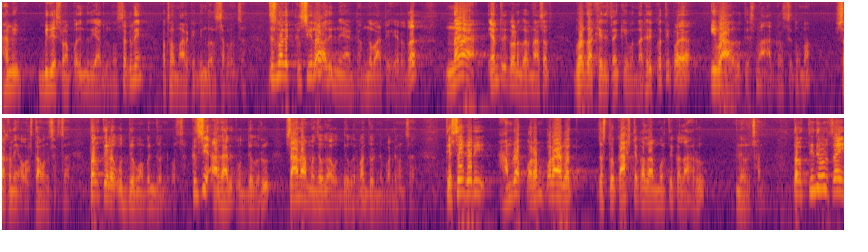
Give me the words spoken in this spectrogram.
हामी विदेशमा पनि निर्यात गर्न सक्ने अथवा मार्केटिङ गर्न सक्नुहुन्छ। त्यसमा चाहिँ कृषिलाई अलिक नयाँ ढङ्गबाट हेरेर नयाँ यान्त्रिकरण गर्नासाथ गर्दाखेरि चाहिँ के भन्दाखेरि कतिपय युवाहरू त्यसमा आकर्षित हुन सक्ने अवस्था हुनसक्छ। तर त्यसलाई उद्योगमा पनि जोड्नुपर्छ। कृषि आधारित उद्योगहरू साना मझौला उद्योगहरूमा जोड्नुपर्ने हुन्छ। त्यसै गरी हाम्रा परम्परागत जस्तो काष्ठकला मूर्तिकलाहरू यिनीहरू छन्। तर तिनीहरू चाहिँ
